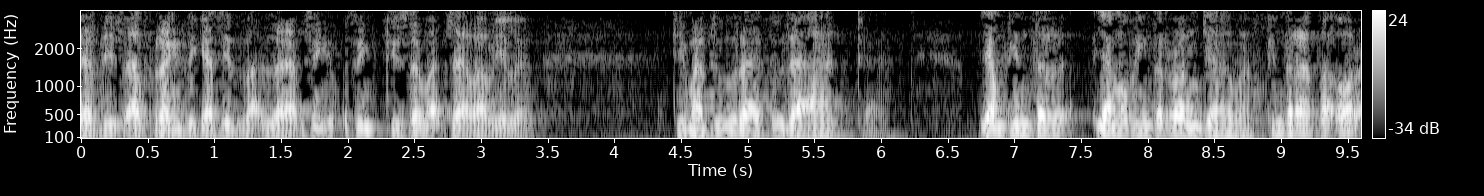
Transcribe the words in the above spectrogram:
Jadi sabrang dikasih Pak Zawe, sing sing bisa Pak Jawa wile. Di Madura itu udah ada. Yang pinter, yang pinter orang Jawa, pinter apa? Oh,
